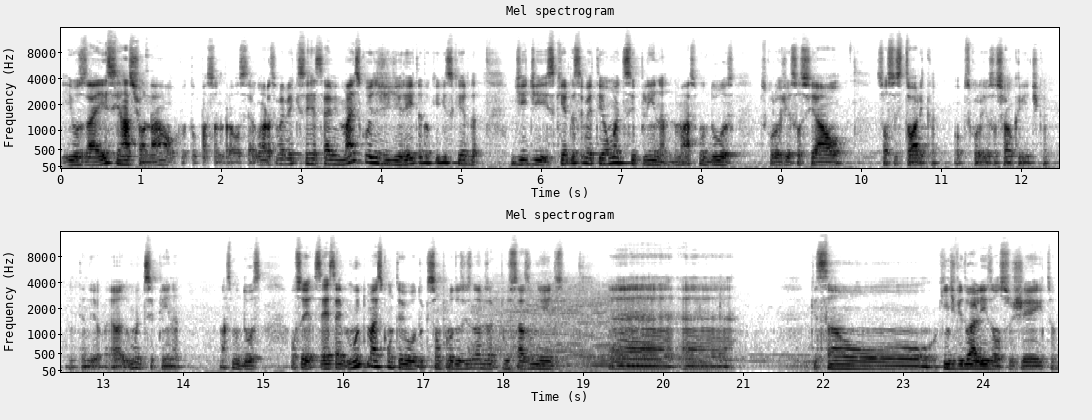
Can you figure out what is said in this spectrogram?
e usar esse racional que eu estou passando para você agora, você vai ver que você recebe mais coisas de direita do que de esquerda. De, de esquerda você vai ter uma disciplina, no máximo duas, psicologia social, sócio-histórica ou psicologia social crítica, entendeu? É uma disciplina, máximo duas. Ou seja, você recebe muito mais conteúdo que são produzidos nos Estados Unidos, é, é, que são que individualizam o sujeito,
